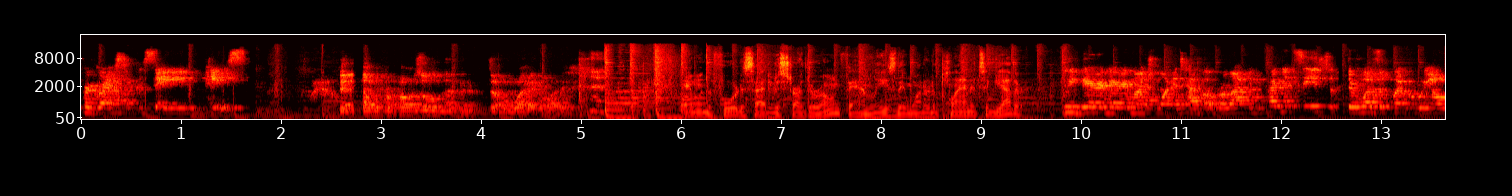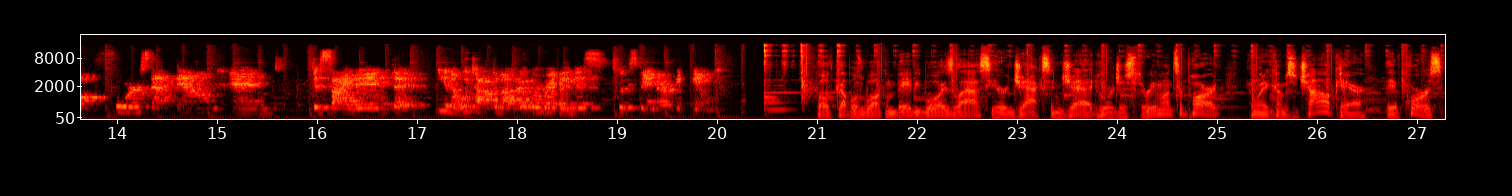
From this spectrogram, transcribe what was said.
progressed at the same pace. Then a double proposal, and then a double wedding. And when the four decided to start their own families, they wanted to plan it together. We very, very much wanted to have overlapping pregnancies. So there was a point where we all four sat down and decided that, you know, we talked about it, we're ready to, to expand our family. Both couples welcomed baby boys last year, Jax and Jett, who are just three months apart. And when it comes to childcare, they, of course,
